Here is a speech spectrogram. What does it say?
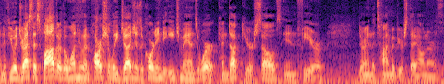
And if you address as Father the one who impartially judges according to each man's work, conduct yourselves in fear during the time of your stay on earth,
